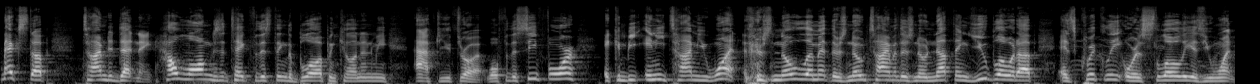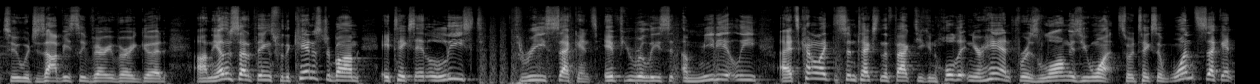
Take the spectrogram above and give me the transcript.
Next up, time to detonate. How long does it take for this thing to blow up and kill an enemy after you throw it? Well, for the C4, it can be any time you want. There's no limit, there's no timer, there's no nothing. You blow it up as quickly or as slowly as you want to, which is obviously very, very good. On the other side of things, for the canister bomb, it takes at least three seconds if you release it immediately. Uh, it's kind of like the Semtex in the fact you can hold it in your hand for as long as you want. So it takes it one second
